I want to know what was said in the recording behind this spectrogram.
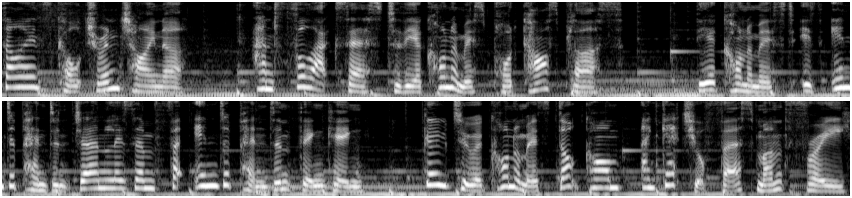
science, culture, and China, and full access to The Economist Podcast Plus. The Economist is independent journalism for independent thinking. Go to economist.com and get your first month free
